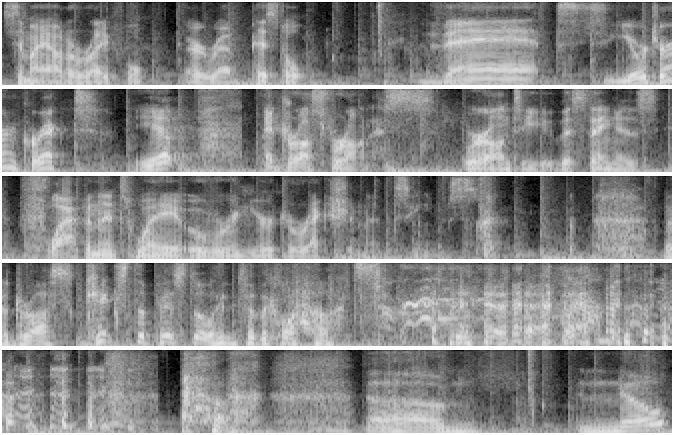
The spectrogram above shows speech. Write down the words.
semi-auto rifle or uh, pistol. That's your turn, correct? Yep. Edros Veronis, we're on to you. This thing is flapping its way over in your direction, it seems. Adros kicks the pistol into the clouds. um, nope.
